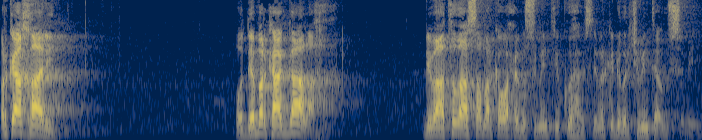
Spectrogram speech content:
Markaa khaalid oo dee markaa gaal ahaa dhibaatadaasa marka waxay muslimiintii ku habsay markii dhabarjabintaa uu sameeyey.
